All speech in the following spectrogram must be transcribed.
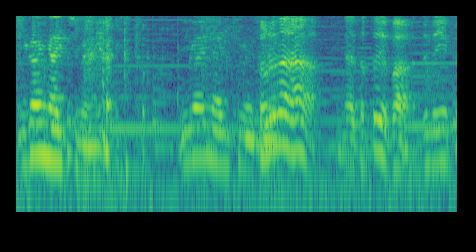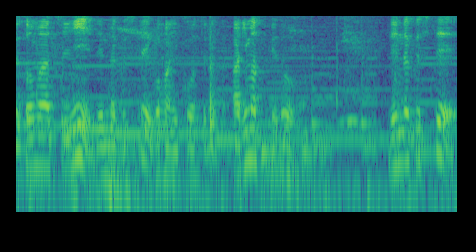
意外な一面。意外と。意外な一面。それなら、例えば、全然いいんですよ。友達に連絡してご飯行こうっていうのがありますけど、連絡して、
